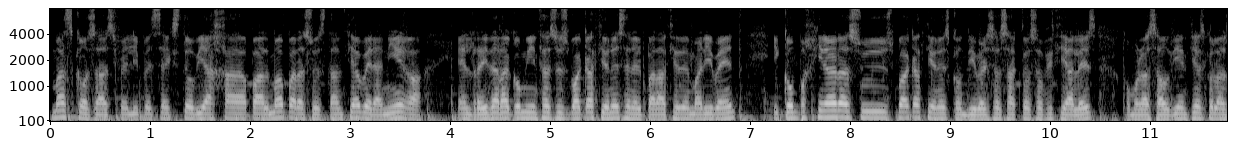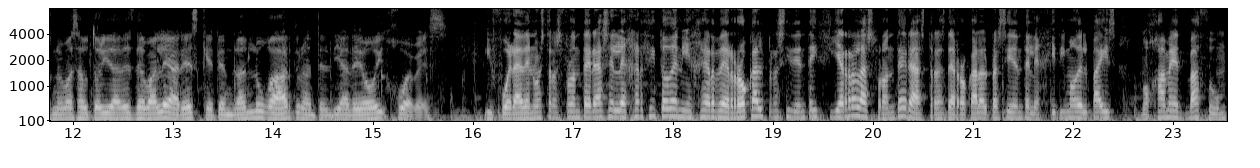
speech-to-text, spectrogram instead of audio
Más cosas. Felipe VI viaja a Palma para su estancia veraniega. El rey dará comienzo a sus vacaciones en el Palacio de Marivent y compaginará sus vacaciones con diversos actos oficiales, como las audiencias con las nuevas autoridades de Baleares que tendrán lugar durante el día de hoy, jueves. Y fuera de nuestras fronteras, el ejército de Níger derroca al presidente y cierra las fronteras. Tras derrocar al presidente legítimo del país, Mohamed Bazoum,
